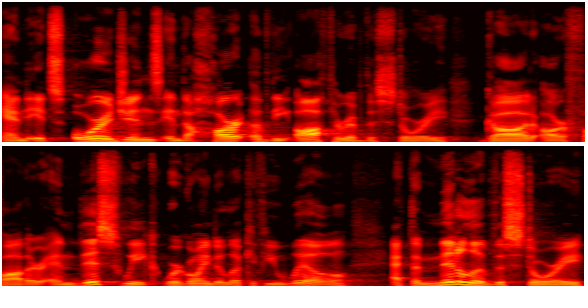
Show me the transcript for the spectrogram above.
and its origins in the heart of the author of the story, God our Father. And this week we're going to look, if you will, at the middle of the story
